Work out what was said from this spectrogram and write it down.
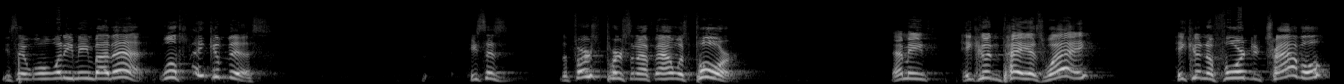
You say, well, what do you mean by that? Well, think of this. He says, the first person I found was poor. That means he couldn't pay his way, he couldn't afford to travel.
